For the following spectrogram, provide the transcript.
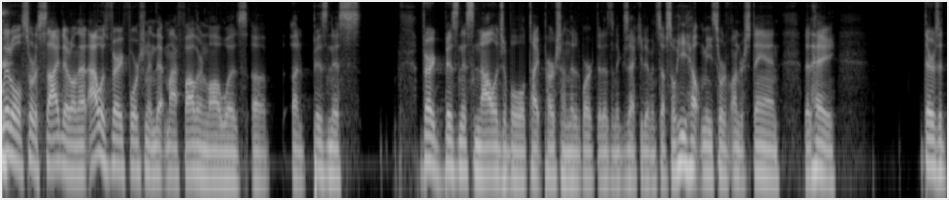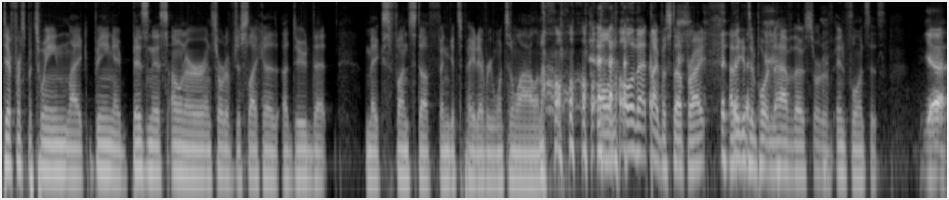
little sort of side note on that. I was very fortunate in that my father-in-law was a a business very business knowledgeable type person that had worked as an executive and stuff. So he helped me sort of understand that hey, there's a difference between like being a business owner and sort of just like a, a dude that makes fun stuff and gets paid every once in a while and all, all, all of that type of stuff, right? I think it's important to have those sort of influences. Yeah.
